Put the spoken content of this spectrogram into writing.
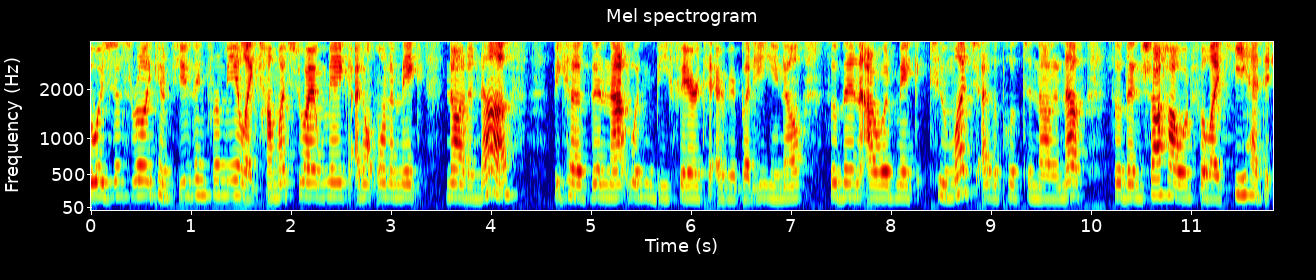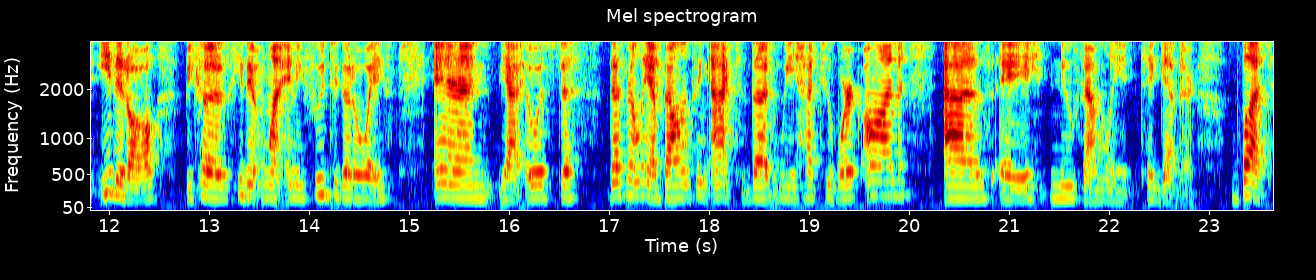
was just really confusing for me like how much do I make? I don't want to make not enough because then that wouldn't be fair to everybody, you know? So then I would make too much as opposed to not enough. So then Shaha would feel like he had to eat it all because he didn't want any food to go to waste. And yeah, it was just definitely a balancing act that we had to work on as a new family together. But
